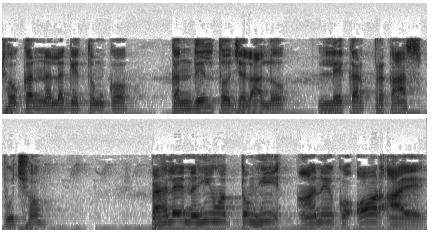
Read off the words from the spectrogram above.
ठोकर न लगे तुमको, कंदिल तो जला लो, लेकर प्रकाश पूछो। पहले नहीं हो तुम ही आने को और आए,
